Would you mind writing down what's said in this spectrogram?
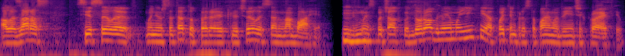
Але зараз всі сили університету переключилися на баги. І ми спочатку дороблюємо її, а потім приступаємо до інших проєктів.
